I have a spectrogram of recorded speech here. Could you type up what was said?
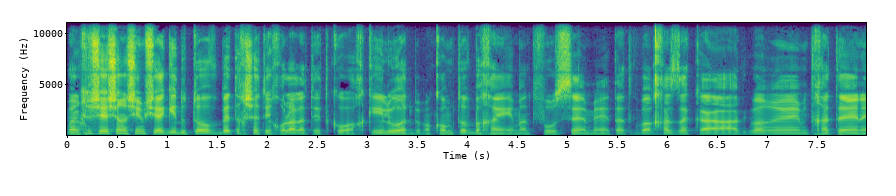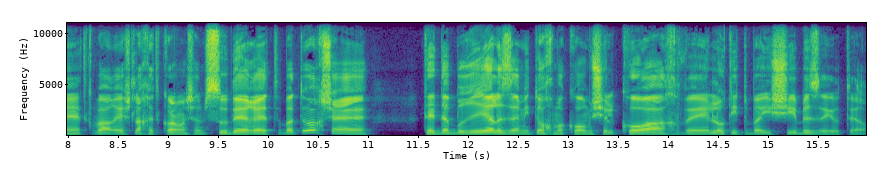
ואני חושב שיש אנשים שיגידו, טוב, בטח שאת יכולה לתת כוח, כאילו את במקום טוב בחיים, את מפורסמת, את כבר חזקה, את כבר uh, מתחתנת, כבר יש לך את כל מה שאת מסודרת, בטוח שתדברי על זה מתוך מקום של כוח ולא תתביישי בזה יותר.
